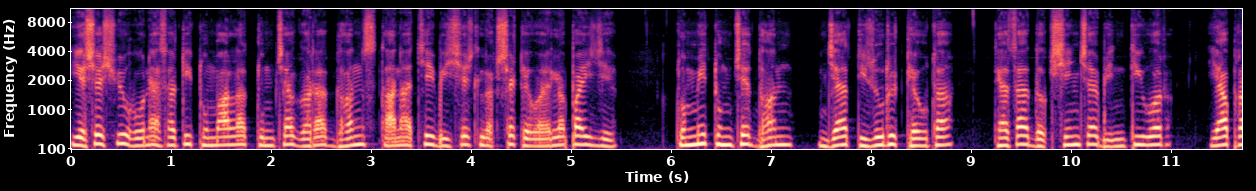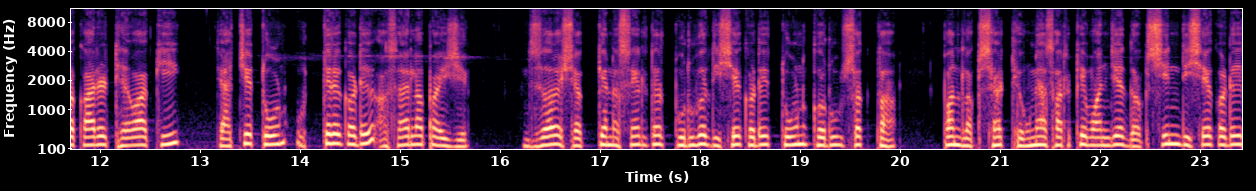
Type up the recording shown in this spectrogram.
यशस्वी होण्यासाठी तुम्हाला तुमच्या घरात धन स्थानाचे विशेष लक्ष ठेवायला पाहिजे. तुम्ही तुमचे धन ज्या तिजोरीत ठेवता त्याचा दक्षिणच्या भिंतीवर या प्रकारे ठेवा की त्याचे तोंड उत्तरेकडे असायला पाहिजे. जर शक्य नसेल तर पूर्व दिशेकडे तोंड करू शकता पण लक्षात ठेवण्यासारखे म्हणजे दक्षिण दिशेकडे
